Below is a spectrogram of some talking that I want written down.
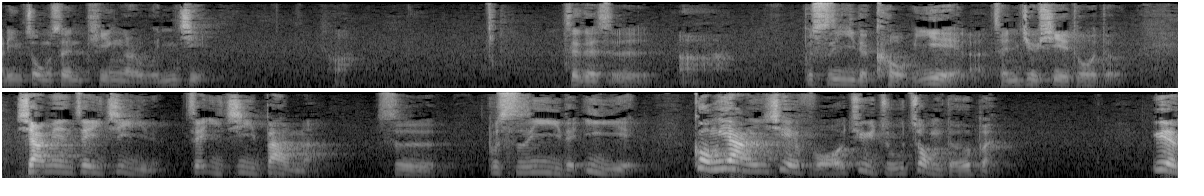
令众生听而闻解，啊，这个是啊不思议的口业了，成就解脱德。下面这一季这一季半呢，是不思议的意业，供养一切佛具足众德本。愿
